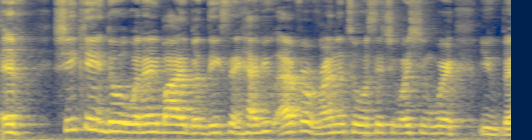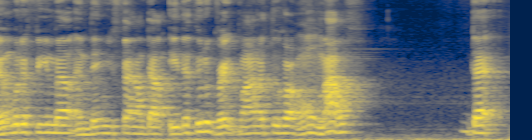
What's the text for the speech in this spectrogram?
If she can't do it with anybody but decent, have you ever run into a situation where you've been with a female and then you found out either through the grapevine or through her own mouth that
